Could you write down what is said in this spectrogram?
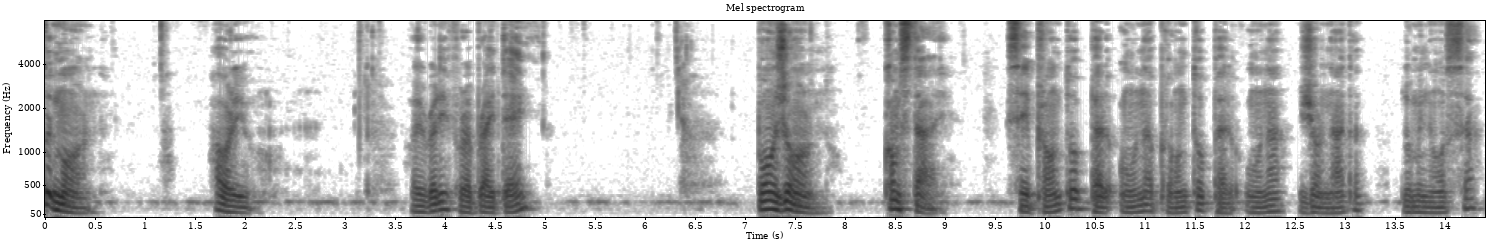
Good morning. How are you? Are you ready for a bright day? Bonjour. Come stai? Sei pronto per una pronto per una giornata luminosa?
